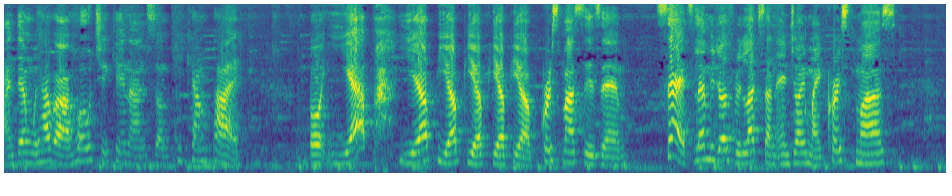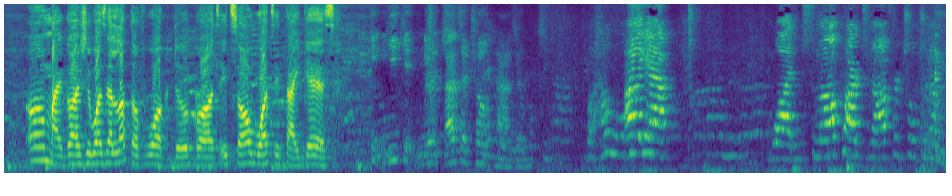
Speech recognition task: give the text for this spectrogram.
And then we have our whole chicken and some pecan pie but yep yep yep yep yep yep christmas is um set let me just relax and enjoy my christmas oh my gosh it was a lot of work though but it's all worth it i guess He, he can, that's a choke hazard. But how Oh, yeah. One. Small parts not for children.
